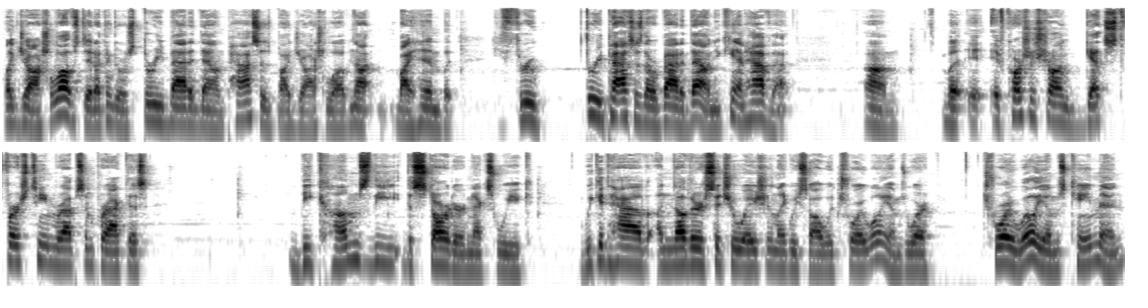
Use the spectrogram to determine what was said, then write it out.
like Josh Love's did. I think there was three batted down passes by Josh Love, not by him, but he threw three passes that were batted down. You can't have that. Um, but if Carson Strong gets first team reps in practice, becomes the the starter next week, we could have another situation like we saw with Troy Williams, where Troy Williams came in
